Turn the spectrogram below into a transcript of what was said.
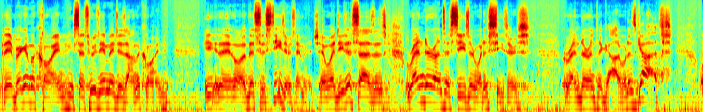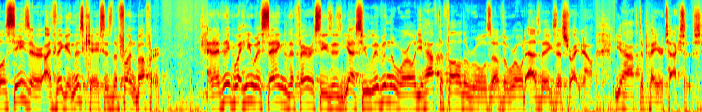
They bring him a coin. He says, whose image is on the coin? He, they, oh, this is Caesar's image. And what Jesus says is, render unto Caesar what is Caesar's, render unto God what is God's. Well, Caesar, I think in this case, is the front buffer. And I think what he was saying to the Pharisees is, yes, you live in the world, you have to follow the rules of the world as they exist right now. You have to pay your taxes.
